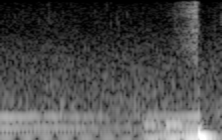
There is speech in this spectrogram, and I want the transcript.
you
